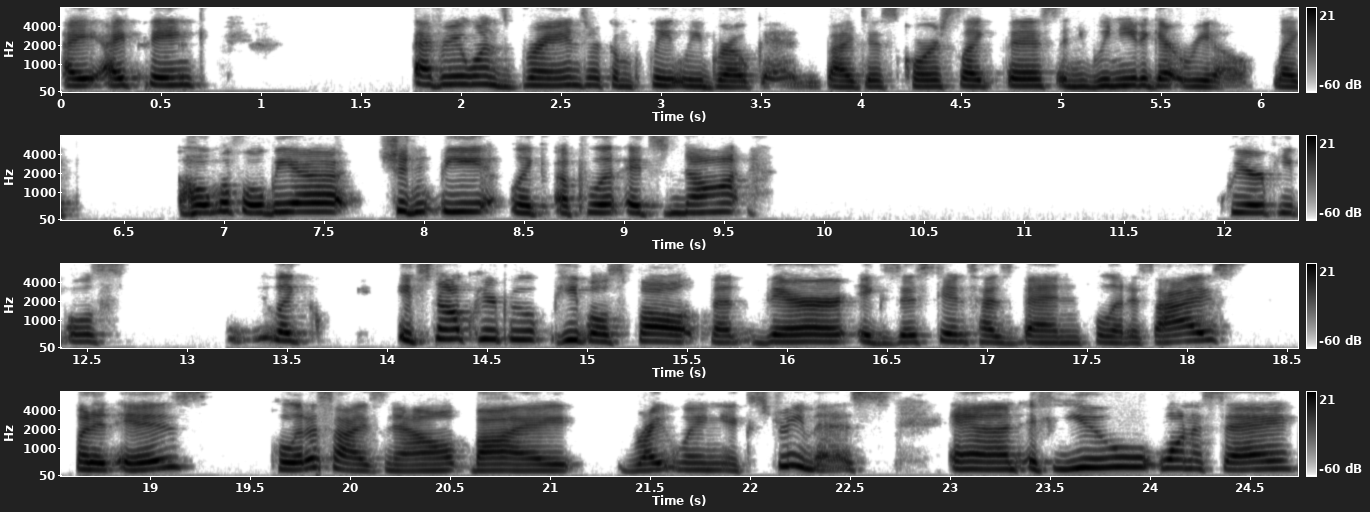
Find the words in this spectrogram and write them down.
I, I think everyone's brains are completely broken by discourse like this, and we need to get real. Like, homophobia shouldn't be like a polit, it's not queer people's, like, it's not queer people's fault that their existence has been politicized, but it is politicized now by right wing extremists. And if you want to say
